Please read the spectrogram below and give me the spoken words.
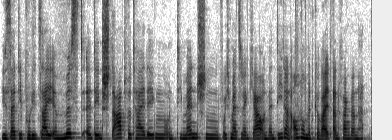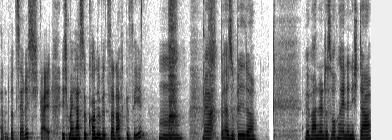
ihr seid die Polizei, ihr müsst äh, den Staat verteidigen und die Menschen, wo ich mir jetzt so denke, ja, und wenn die dann auch noch mit Gewalt anfangen, dann, dann wird es ja richtig geil. Ich meine, hast du Konnewitz danach gesehen? Hm. Ja, also Bilder. Wir waren ja das Wochenende nicht da.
